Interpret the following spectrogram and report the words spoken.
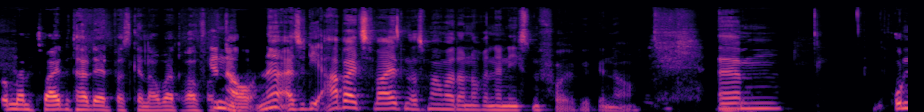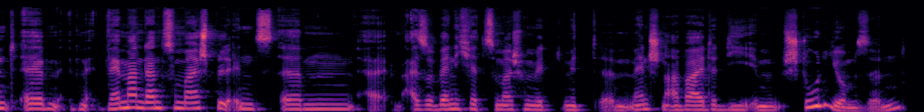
Und beim zweiten Teil etwas genauer drauf. Genau, ne? also die Arbeitsweisen, das machen wir dann noch in der nächsten Folge, genau. Mhm. Ähm, und ähm, wenn man dann zum Beispiel ins, ähm, äh, also wenn ich jetzt zum Beispiel mit, mit äh, Menschen arbeite, die im Studium sind,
